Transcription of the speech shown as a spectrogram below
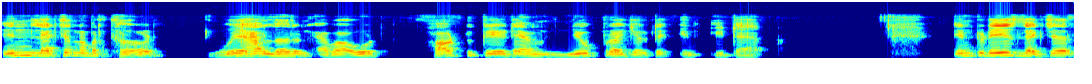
In lecture number third, we have learned about how to create a new project in ETAP. In today's lecture,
